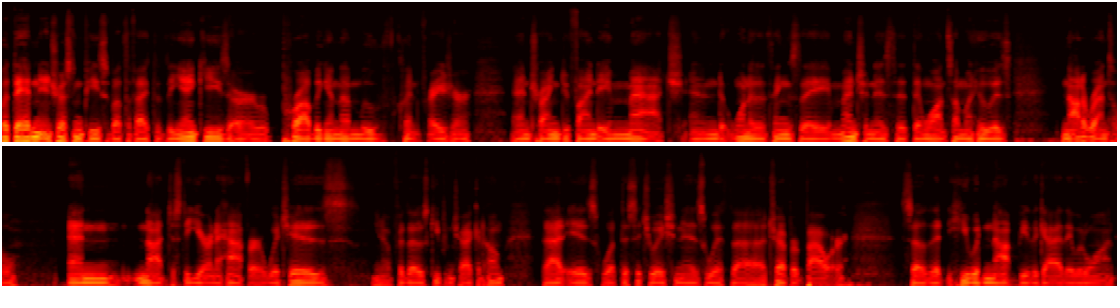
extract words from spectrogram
But they had an interesting piece about the fact that the Yankees are probably going to move Clint Frazier and trying to find a match. And one of the things they mention is that they want someone who is not a rental and not just a year and a halfer, which is, you know, for those keeping track at home, that is what the situation is with uh, Trevor Bauer so that he would not be the guy they would want.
